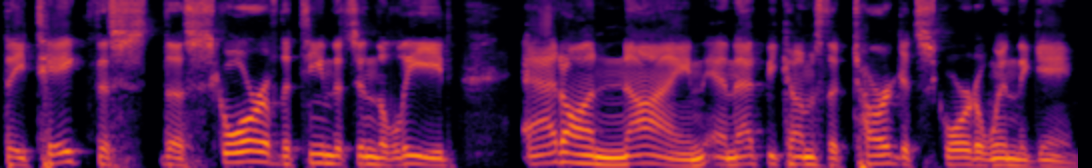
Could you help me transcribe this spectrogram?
they take the the score of the team that's in the lead add on nine, and that becomes the target score to win the game.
